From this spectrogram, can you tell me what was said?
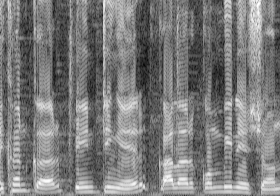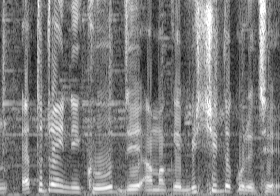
এখানকার পেন্টিংয়ের কালার কম্বিনেশন এতটাই নিখুঁত যে আমাকে বিস্মিত করেছে।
